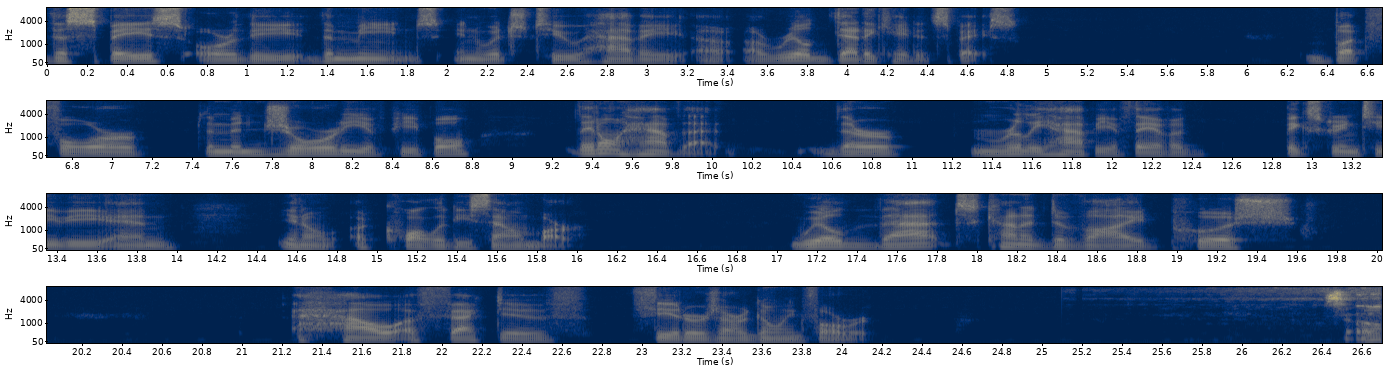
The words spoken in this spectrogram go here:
the space or the the means in which to have a, a, a real dedicated space but for the majority of people they don't have that. They're really happy if they have a big screen tv and you know a quality sound bar. Will that kind of divide push how effective theaters are going forward? So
